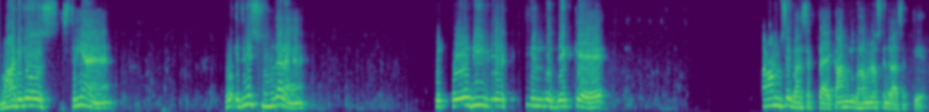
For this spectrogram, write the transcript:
वहाँ की जो स्त्रियाँ हैं, वो इतनी सुंदर हैं कि कोई भी व्यक्ति उनको देख के काम से भर सकता है, काम की भावना उसके अंदर आ सकती है।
